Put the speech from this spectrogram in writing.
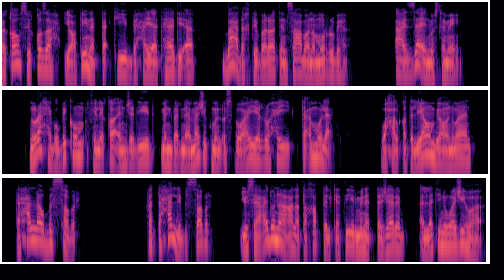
كقوس قزح يعطينا التأكيد بحياة هادئة بعد اختبارات صعبة نمر بها. أعزائي المستمعين نرحب بكم في لقاء جديد من برنامجكم الأسبوعي الروحي تأملات. وحلقة اليوم بعنوان تحلوا بالصبر. فالتحلي بالصبر يساعدنا على تخطي الكثير من التجارب التي نواجهها.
